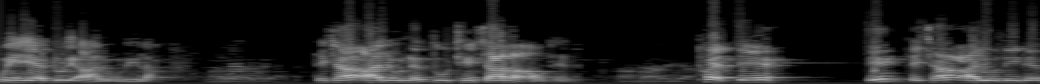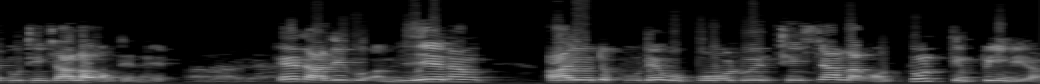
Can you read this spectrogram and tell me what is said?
ဝင်ရဲ့အတွေ့အာယုံလေးလားတခြားအာယုန်နဲ့သူထင်ရှားလာအောင်ထင်တယ်ထွက်တယ်ဟင်တခြားအာယုန်နေတဲ့သူထင်ရှားလာအောင်ထင်တယ်အဲ့ဒါလေးကိုအမြဲတမ်း အာယုန်တစ်ခုတည်းကိုပေါ်လွင်ထင်ရှားလာအောင်တွန်းတင်ပေးနေတာ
